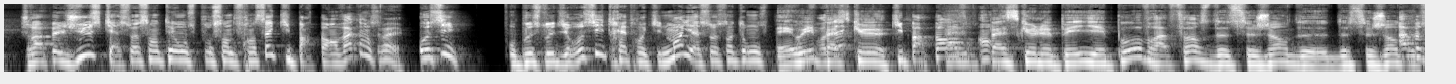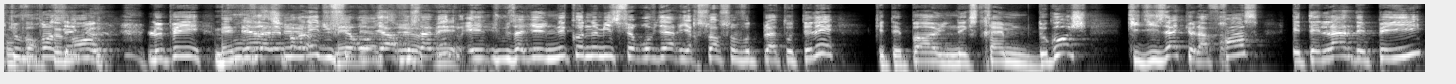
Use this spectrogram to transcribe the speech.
Je rappelle juste qu'il y a 71% de Français qui partent pas en vacances. Ouais. Aussi. On peut se le dire aussi, très tranquillement, il y a 71% Eh oui, de parce que qui partent pas en, en- parce que le pays est pauvre à force de ce genre de de ce genre Ah de parce que vous pensez comportement. que le, le pays Mais vous, bien vous avez sûr, parlé du ferroviaire sûr, vous savez mais- et vous aviez une économiste ferroviaire hier soir sur votre plateau télé qui était pas une extrême de gauche qui disait que la France était l'un des pays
